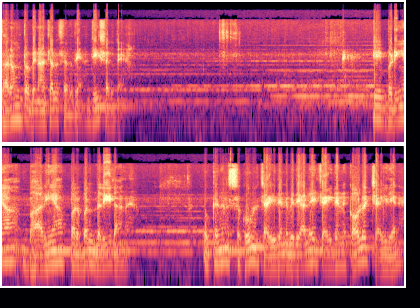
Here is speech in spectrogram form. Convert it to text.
ਧਰਮ ਤੋਂ ਬਿਨਾ ਚੱਲ ਸਕਦੇ ਹਾਂ, ਜੀ ਸਕਦੇ ਹਾਂ। ਇਹ ਬੜੀਆਂ ਭਾਰੀਆਂ ਪਰਬਲ ਦਲੀਲਾਂ ਨੇ। ਉਹ ਕਹਿੰਦੇ ਨੇ ਸਕੂਲ ਚਾਹੀਦੇ ਨੇ, ਵਿਦਿਆਲੇ ਚਾਹੀਦੇ ਨੇ, ਕਾਲਜ ਚਾਹੀਦੇ ਨੇ।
